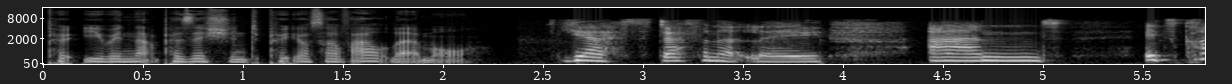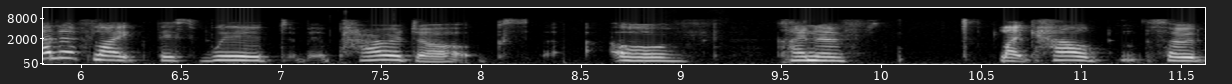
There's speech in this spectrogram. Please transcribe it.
put you in that position to put yourself out there more. Yes, definitely. And it's kind of like this weird paradox of kind of like how so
